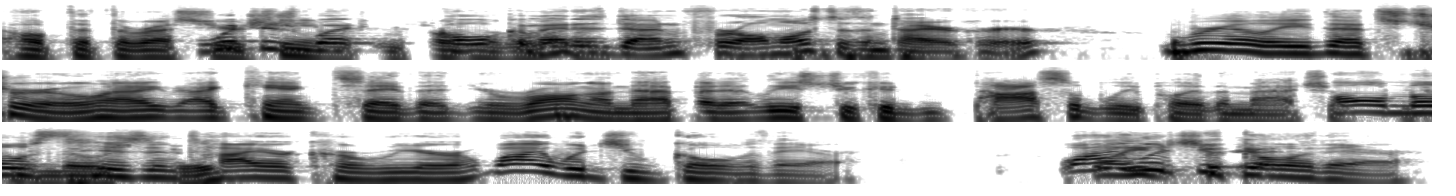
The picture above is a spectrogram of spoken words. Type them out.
hope that the rest of Which your is team what can sort Cole of Kmet has done for almost his entire career. Really, that's true. I, I can't say that you're wrong on that, but at least you could possibly play the matchup. Almost his two. entire career. Why would you go there? Why Well, would you go there?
